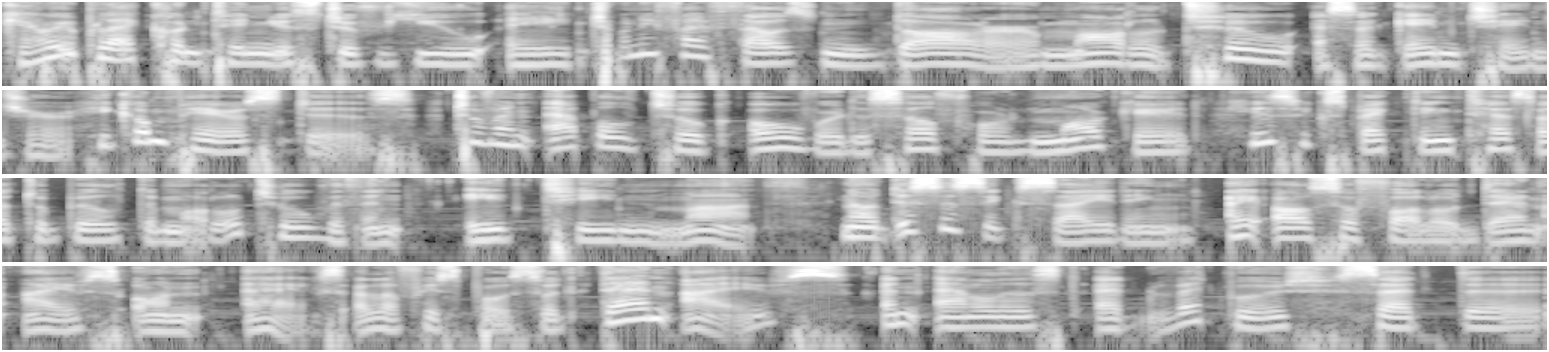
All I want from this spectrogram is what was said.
Gary Black continues to view a $25,000 Model 2 as a game changer. He compares this to when Apple took over the cell phone market. He's expecting Tesla to build the Model 2 within 18 months. Now, this is exciting. I also follow Dan Ives on X. I love his post. So, Dan Ives, an analyst at Wedbush, said the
